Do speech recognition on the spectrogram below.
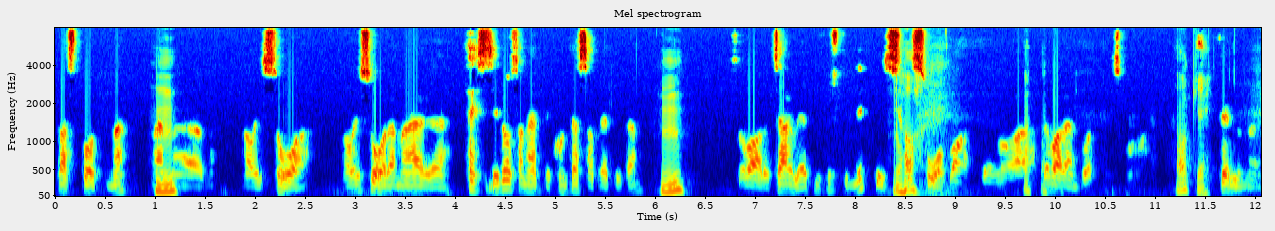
plastbåtarna. Men Mm. uh, när vi såg när vi såg den här uh, Tessie då som hette Contessa 35 Mm. så var det kärlek med första blick. Vi Ja. såg bara att det var, det var den båten skulle ha. Okej. Till och med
